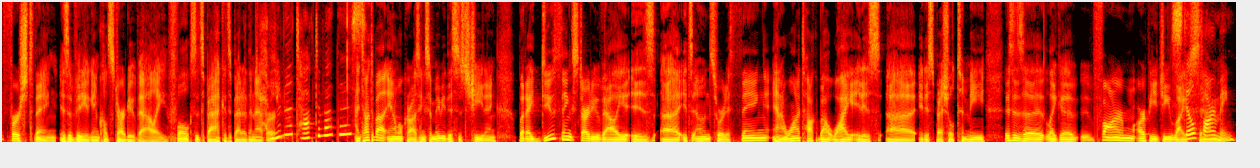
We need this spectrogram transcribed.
First thing is a video game called Stardew Valley, folks. It's back. It's better than ever. Have you not talked about this? I talked about Animal Crossing, so maybe this is cheating, but I do think Stardew Valley is uh, its own sort of thing, and I want to talk about why it is uh, it is special to me. This is a like a farm RPG life. Still sim. farming.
